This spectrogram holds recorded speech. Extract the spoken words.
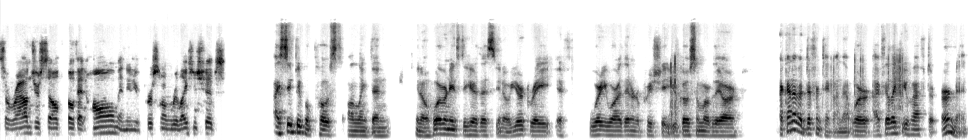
Surround yourself both at home and in your personal relationships. I see people post on LinkedIn, you know, whoever needs to hear this, you know, you're great. If where you are, they don't appreciate you, go somewhere where they are I kind of have a different take on that, where I feel like you have to earn it,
